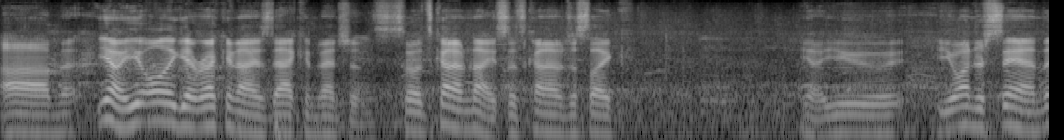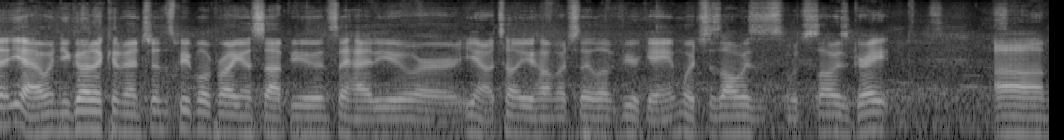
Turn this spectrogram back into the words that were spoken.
Um, you know, you only get recognized at conventions, so it's kind of nice. It's kind of just like, you know, you you understand that yeah, when you go to conventions, people are probably gonna stop you and say hi to you, or you know, tell you how much they love your game, which is always which is always great. Um,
